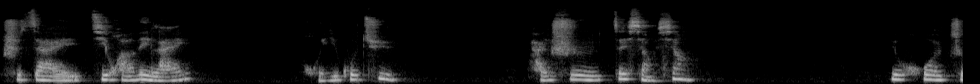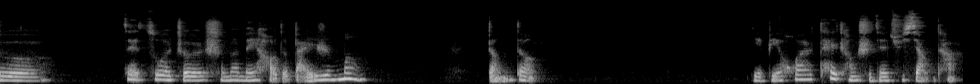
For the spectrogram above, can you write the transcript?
是在计划未来、回忆过去，还是在想象？又或者在做着什么美好的白日梦？等等，也别花太长时间去想它。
